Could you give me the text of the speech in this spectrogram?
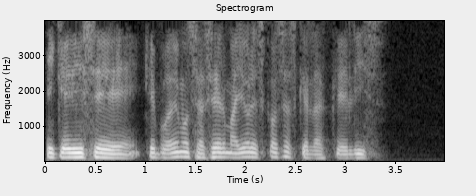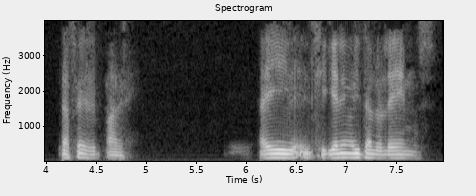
y que dice que podemos hacer mayores cosas que las que él hizo. La fe del Padre. Ahí, si quieren, ahorita lo leemos.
